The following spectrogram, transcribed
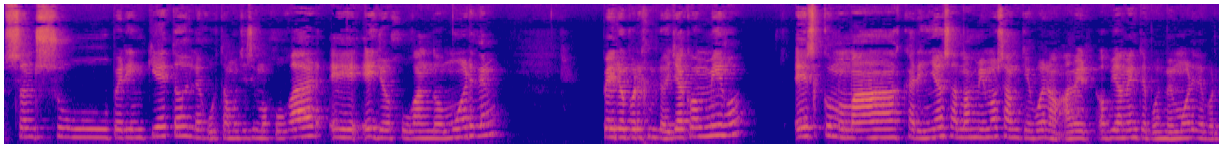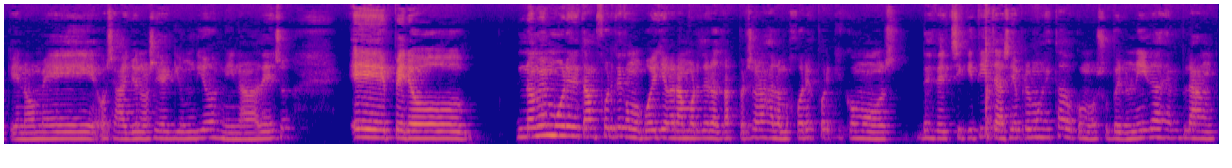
son súper inquietos, les gusta muchísimo jugar, eh, ellos jugando muerden, pero por ejemplo ya conmigo es como más cariñosa, más mimosa, aunque bueno, a ver, obviamente pues me muerde porque no me, o sea, yo no soy aquí un dios ni nada de eso, eh, pero no me muerde tan fuerte como puede llegar a morder a otras personas, a lo mejor es porque como desde chiquitita siempre hemos estado como súper unidas, en plan,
